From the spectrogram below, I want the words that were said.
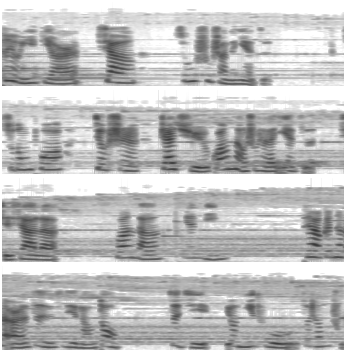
它有一点儿像松树上的叶子。苏东坡。就是摘取光囊树上的叶子，写下了“光囊烟名”。他要跟他的儿子自己劳动，自己用泥土做成土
